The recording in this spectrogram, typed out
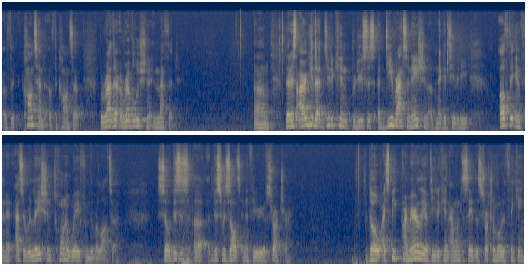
of the content of the concept, but rather a revolution in method. Um, that is, I argue that Dedekind produces a deracination of negativity of the infinite as a relation torn away from the relata. So this, is, uh, this results in a theory of structure. Though I speak primarily of Dedekind, I want to say the structural mode of thinking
